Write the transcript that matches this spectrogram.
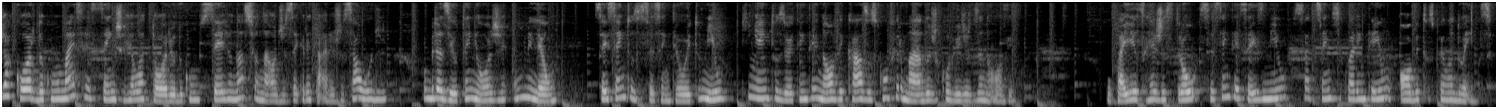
De acordo com o mais recente relatório do Conselho Nacional de Secretários de Saúde, o Brasil tem hoje 1.668.589 casos confirmados de Covid-19 o país registrou 66.741 óbitos pela doença.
